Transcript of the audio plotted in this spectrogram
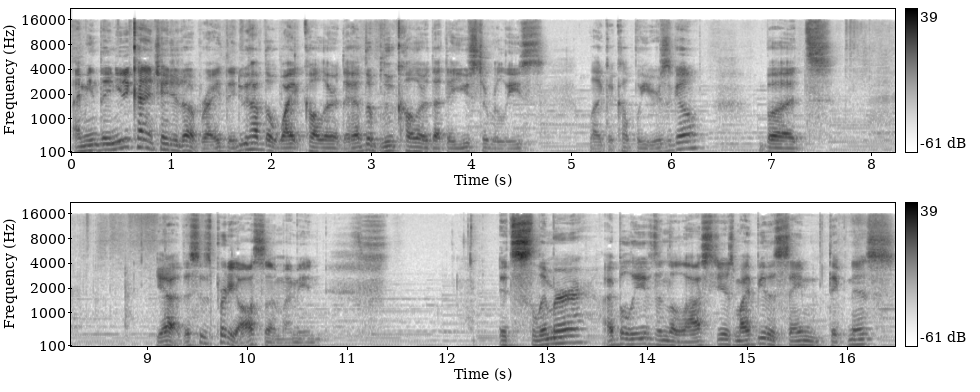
I mean, they need to kind of change it up, right? They do have the white color, they have the blue color that they used to release like a couple years ago. But yeah, this is pretty awesome. I mean, it's slimmer, I believe, than the last year's. Might be the same thickness,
